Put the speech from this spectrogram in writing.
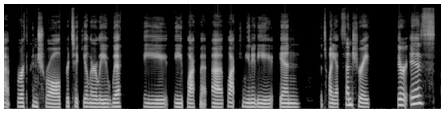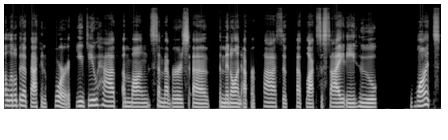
at birth control, particularly with the the black uh, black community in the 20th century, there is a little bit of back and forth. You do have among some members of the middle and upper class of, of Black society who want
